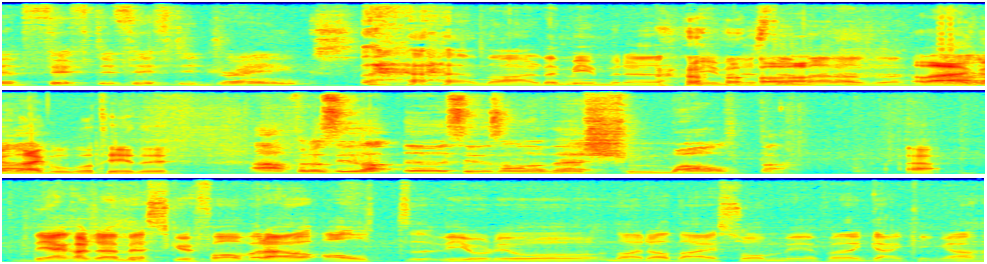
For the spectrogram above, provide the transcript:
litt 50-50 drinks. Nå er det mimre, stund her, altså. Ja, det, er, det er gode tider. Ja, for å si det, uh, si det sånn, det smalt, da. Det jeg kanskje er mest skuffa over, er jo alt Vi gjorde jo narr av deg så mye for den gankinga.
